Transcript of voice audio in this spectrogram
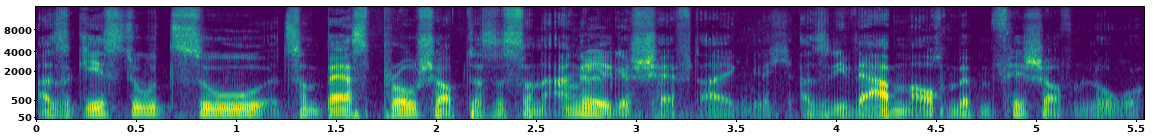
Also gehst du zu, zum Bass Pro Shop, das ist so ein Angelgeschäft eigentlich. Also die werben auch mit dem Fisch auf dem Logo.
